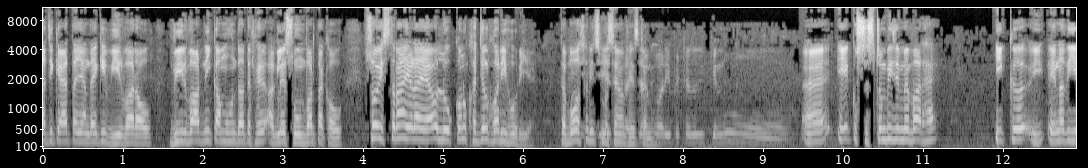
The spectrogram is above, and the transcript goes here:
ਅੱਜ ਕਹਿਤਾ ਜਾਂਦਾ ਹੈ ਕਿ ਵੀਰਵਾਰ ਆਓ। ਵੀਰਵਾਰ ਨਹੀਂ ਕੰਮ ਹੁੰਦਾ ਤੇ ਫਿਰ ਅਗਲੇ ਸੋਮਵਾਰ ਤੱਕ ਆਓ। ਸੋ ਇਸ ਤਰ੍ਹਾਂ ਜਿਹੜਾ ਹੈ ਉਹ ਲੋਕਾਂ ਨੂੰ ਖੱਜਲ ਖੁਆਰੀ ਹੋ ਰਹੀ ਹੈ। ਤੇ ਬਹੁਤ ਸਾਰੀ ਸਮੱਸਿਆਵਾਂ ਫੇਸ ਕਰਨੀ ਵਾਰੀ ਪਿੱਛੇ ਤੁਸੀਂ ਕਿਹਨੂੰ ਅਹ ਇੱਕ ਸਿਸਟਮ ਵੀ ਜ਼ਿੰਮੇਵਾਰ ਹੈ। ਇੱਕ ਇਹਨਾਂ ਦੀ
